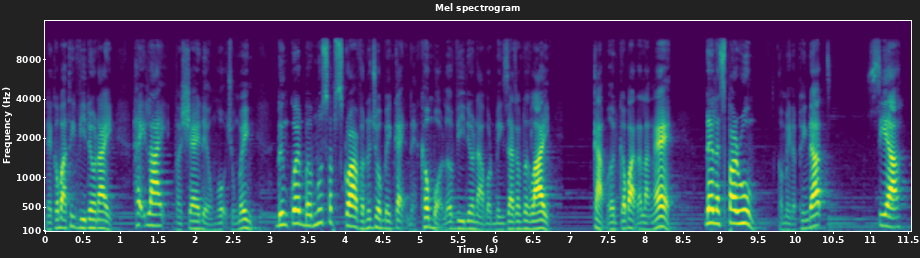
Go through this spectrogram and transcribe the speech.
Nếu các bạn thích video này, hãy like và share để ủng hộ chúng mình. Đừng quên bấm nút subscribe và nút chuông bên cạnh để không bỏ lỡ video nào bọn mình ra trong tương lai. Cảm ơn các bạn đã lắng nghe. Đây là Spy Room, còn mình là Pink Dot. See ya!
